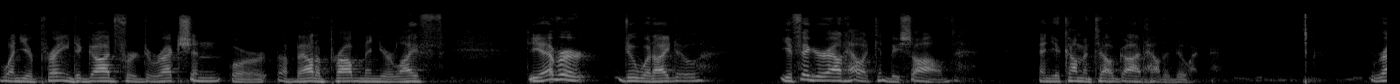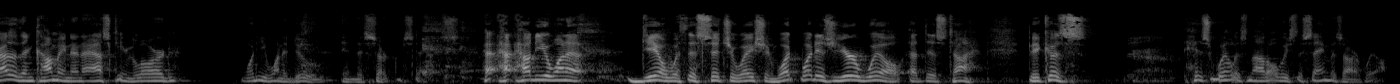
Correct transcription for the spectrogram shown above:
when you're praying to God for direction or about a problem in your life, do you ever do what I do? You figure out how it can be solved, and you come and tell God how to do it. Rather than coming and asking, Lord, what do you want to do in this circumstance? How, how do you want to deal with this situation? What, what is your will at this time? Because His will is not always the same as our will.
